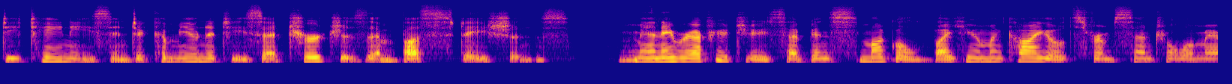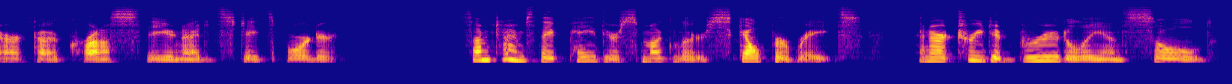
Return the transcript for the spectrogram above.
detainees into communities at churches and bus stations. Many refugees have been smuggled by human coyotes from Central America across the United States border. Sometimes they pay their smugglers scalper rates and are treated brutally and sold.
